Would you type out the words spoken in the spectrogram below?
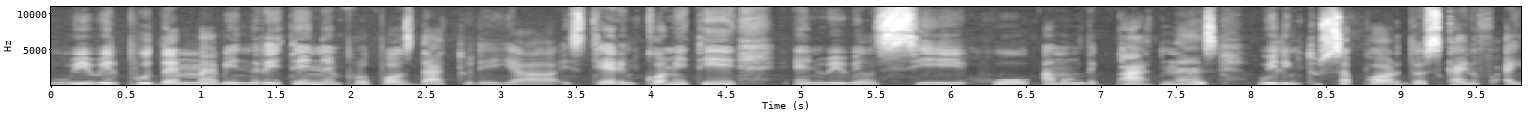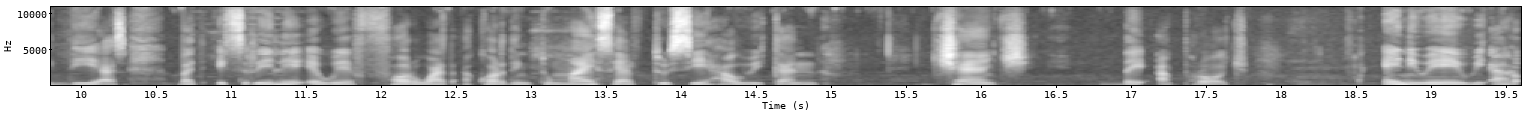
we will put them maybe in written and propose that to the uh, steering committee, and we will see who among the partners willing to support those kind of ideas. But it's really a way forward, according to myself, to see how we can change the approach anyway we are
